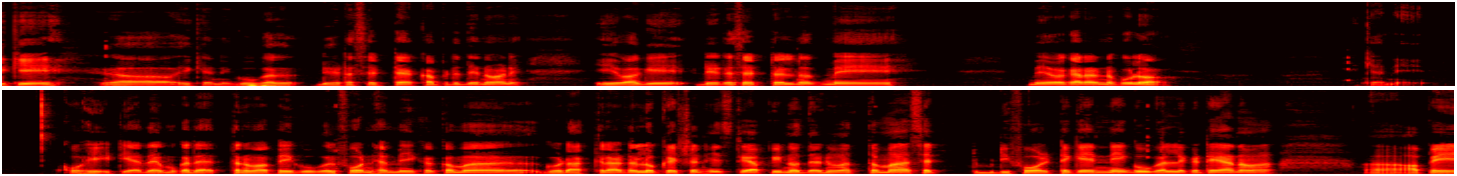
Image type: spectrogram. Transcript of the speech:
එකේ එකන Google ඩේට සෙට්ටයක් අපිට දෙනවානේ. ඒ වගේ ඩේට සෙට්ටල්නොත් මේ මේව කරන්න පුළුවන්. එකැනේ කොහිටියද මොක ඇත්තනම අපේ Google ෆෝන් හැම එකම ගොඩක් කලාට ලොකේෂන් හිස්ට්‍රි අපි නොදැනුවත්තම සෙට් ඩිෆෝල්ට් එක එන්නේ Google එකට යනවා. අපේ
